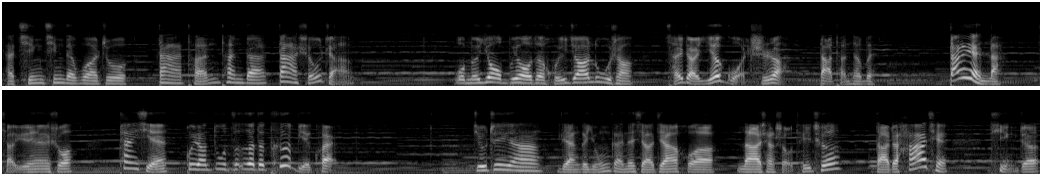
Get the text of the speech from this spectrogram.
他轻轻地握住大团团的大手掌。我们要不要在回家路上采点野果吃啊？大团团问。当然啦，小圆圆说。探险会让肚子饿得特别快。就这样，两个勇敢的小家伙拉上手推车，打着哈欠，挺着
